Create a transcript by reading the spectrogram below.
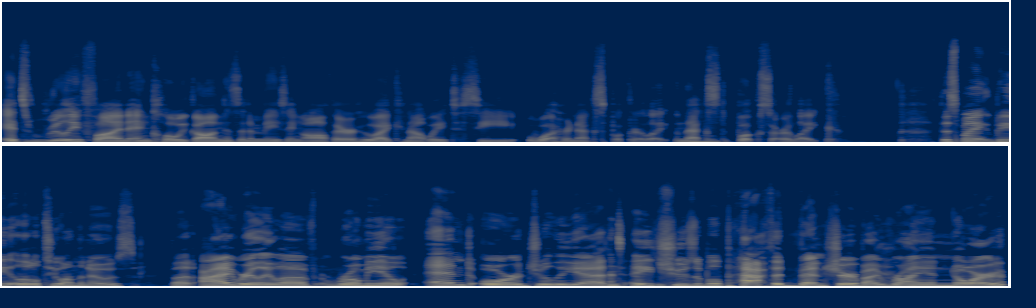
It's really fun, and Chloe Gong is an amazing author who I cannot wait to see what her next book are like. Next books are like. This might be a little too on the nose, but I really love Romeo and or Juliet, a choosable path adventure by Ryan North.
